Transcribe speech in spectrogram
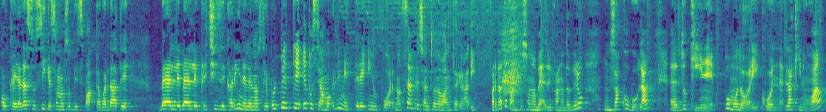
Ok, adesso sì che sono soddisfatta, guardate belle belle precise carine le nostre polpette e possiamo rimettere in forno sempre 190 gradi Guardate quanto sono belle, fanno davvero un sacco gola, eh, zucchine, pomodori con la quinoa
